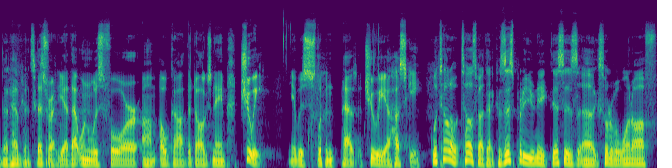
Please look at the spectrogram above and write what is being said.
that have been successful. that's right yeah that one was for um, oh god the dog's name chewy it was slipping past chewy a husky Well, tell tell us about that because this is pretty unique. This is uh, sort of a one-off,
